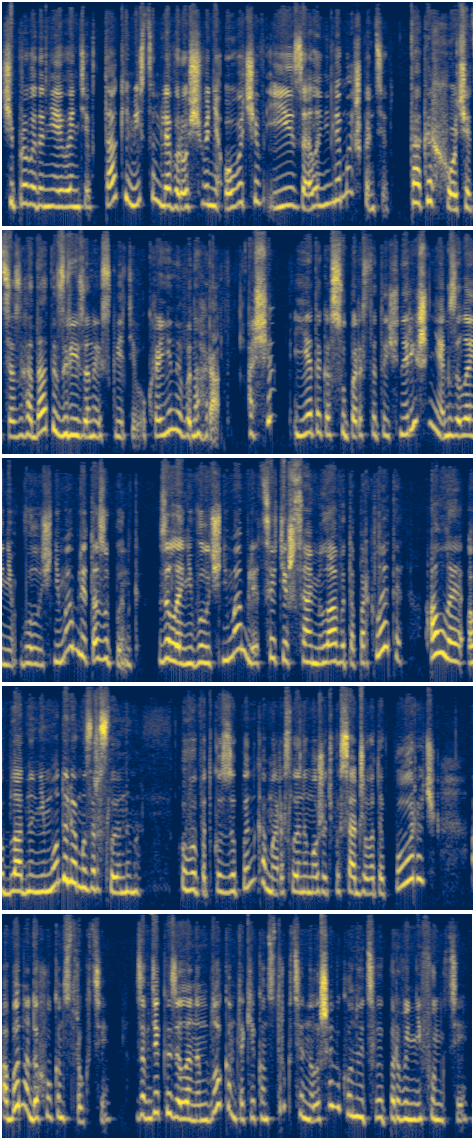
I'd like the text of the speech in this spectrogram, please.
чи проведення івентів, так і місцем для вирощування овочів і зелені для мешканців. Так і хочеться згадати зрізаний з квітів України виноград. А ще є таке суперестетичне рішення, як зелені вуличні меблі та зупинки. Зелені вуличні меблі це ті ж самі лави та парклети, але обладнані модулями з рослинами. У випадку з зупинками рослини можуть висаджувати поруч або на даху конструкції. Завдяки зеленим блокам такі конструкції не лише виконують свої первинні функції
